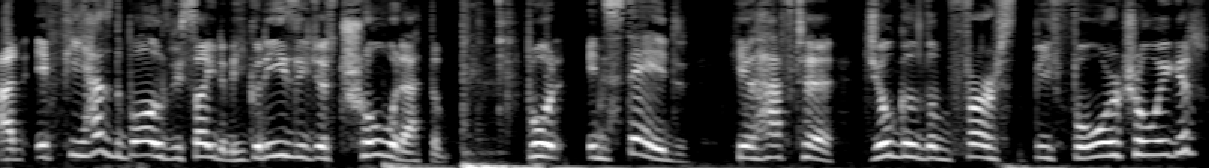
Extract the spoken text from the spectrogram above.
and if he has the balls beside him, he could easily just throw it at them, but instead he'll have to juggle them first before throwing it.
